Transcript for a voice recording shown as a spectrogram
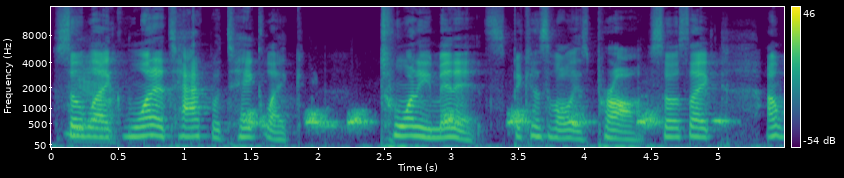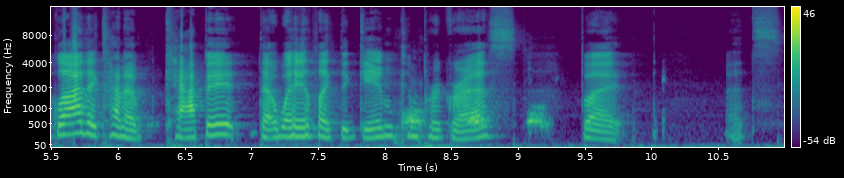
So Yeah. like one attack would take like 20 minutes because of all these props. So it's like I'm glad they kind of cap it that way like the game can progress, but it's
